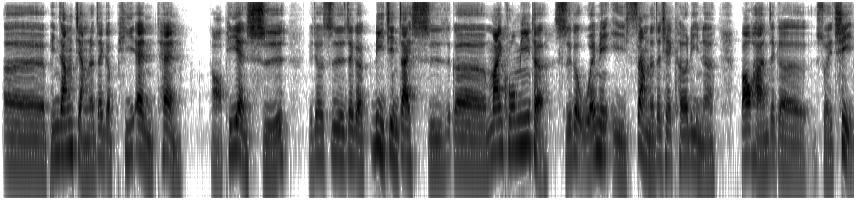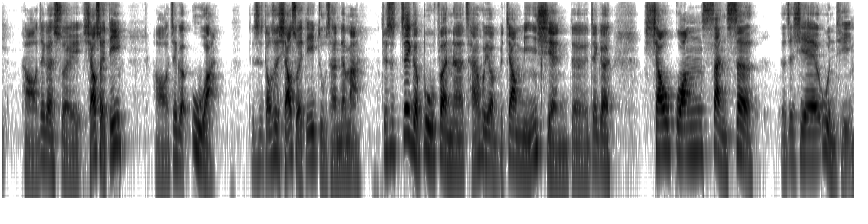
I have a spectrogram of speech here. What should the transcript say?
呃平常讲的这个 PM ten。哦，PM 十，也就是这个粒径在十这个 micrometer 十个微米以上的这些颗粒呢，包含这个水汽，好，这个水小水滴，好，这个雾啊，就是都是小水滴组成的嘛，就是这个部分呢，才会有比较明显的这个消光散射的这些问题。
